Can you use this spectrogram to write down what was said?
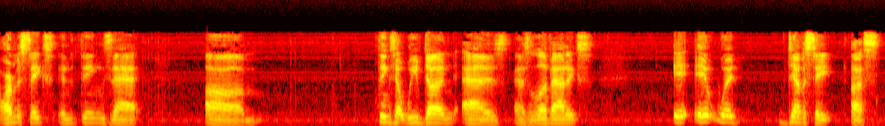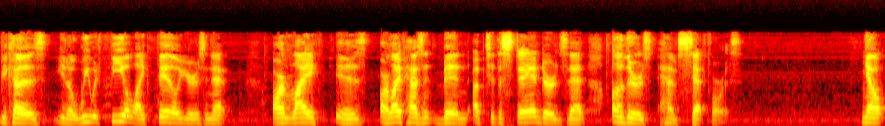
our mistakes and the things that um, things that we've done as as love addicts, it, it would devastate us because you know we would feel like failures and that our life is our life hasn't been up to the standards that others have set for us. Now,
